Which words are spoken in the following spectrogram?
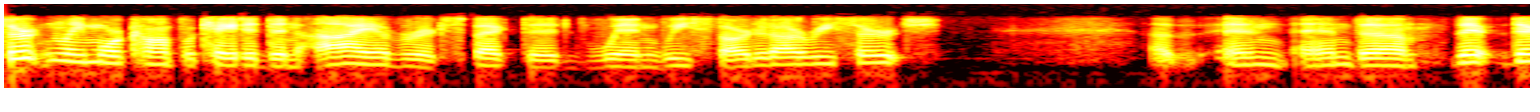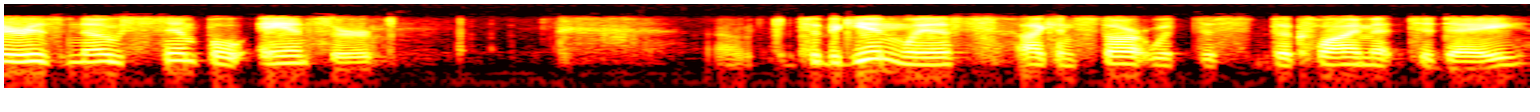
certainly more complicated than I ever expected when we started our research. Uh, and and um, there there is no simple answer. Uh, to begin with, I can start with this, the climate today.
